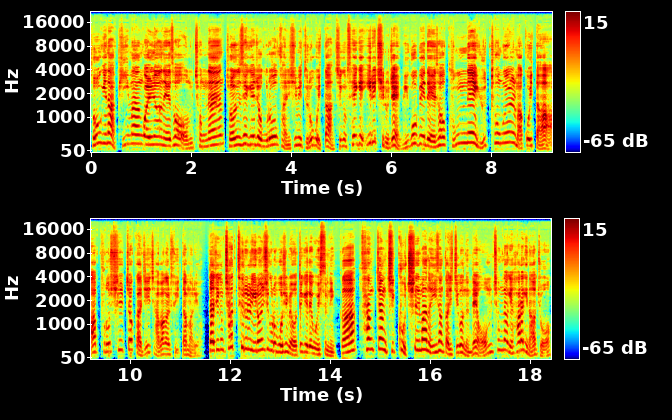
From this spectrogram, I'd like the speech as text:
더욱이나 비만 관련해서 엄청난 전 세계적으로 관심이 들어오고 있다. 지금 세계 1위 치료제 위고비에 대해서 국내 유통을 맡고 있다. 앞으로 실적까지 잡아갈 수 있단 말이에요. 자 지금 차트를 이런 식으로 보시면 어떻게 되고 있습니까? 상장 직후 7만 원 이상까지 찍었는데 엄청나게 하락이 나왔죠.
